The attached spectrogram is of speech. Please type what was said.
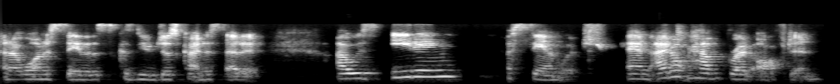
and I want to say this because you just kind of said it. I was eating a sandwich and I don't have bread often.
